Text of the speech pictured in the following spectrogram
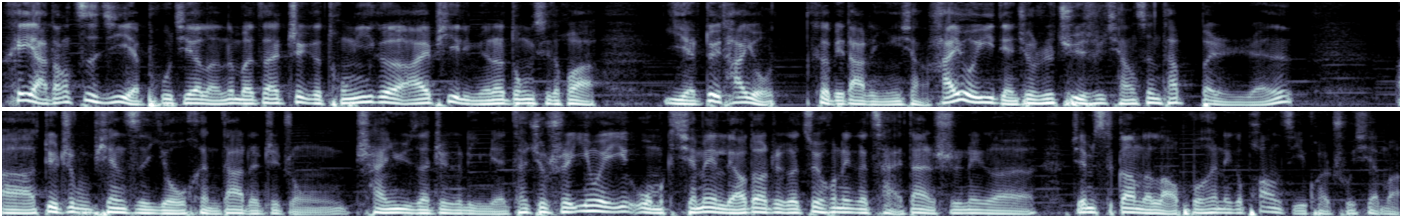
黑亚当》自己也扑街了，那么在这个同一个 IP 里面的东西的话。也对他有特别大的影响。还有一点就是巨石强森他本人，啊，对这部片子有很大的这种参与在这个里面。他就是因为我们前面聊到这个最后那个彩蛋是那个 James Gunn 的老婆和那个胖子一块出现嘛。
